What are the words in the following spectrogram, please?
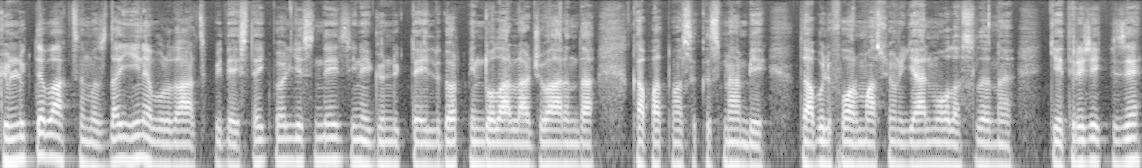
Günlükte baktığımızda yine burada artık bir destek bölgesindeyiz. Yine günlükte 54 bin dolarlar civarında kapatması kısmen bir W formasyonu gelme olasılığını getirecek bize.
